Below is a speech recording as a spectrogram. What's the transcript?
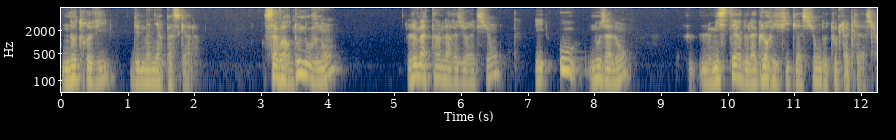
notre vie d'une manière pascale. Savoir d'où nous venons, le matin de la résurrection, et où nous allons, le mystère de la glorification de toute la création.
